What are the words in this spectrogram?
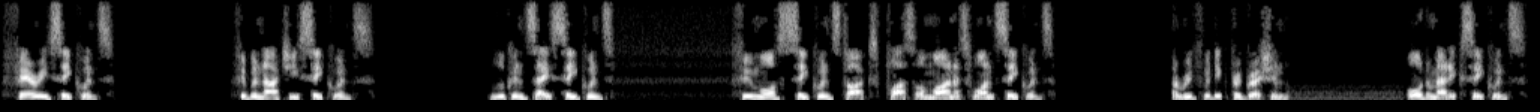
Farey sequence. Fibonacci sequence. Look and say sequence. Thue-Morse sequence types plus or minus one sequence. Arithmetic progression. Automatic sequence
